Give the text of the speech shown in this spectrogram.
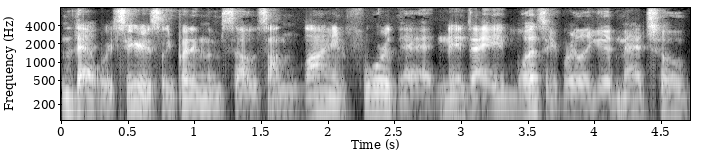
that were seriously putting themselves on the line for that, and it, it was a really good match. So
